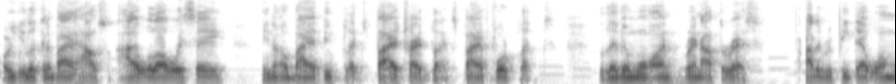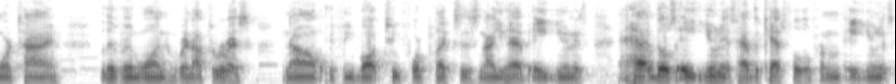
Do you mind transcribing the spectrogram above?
or you're looking to buy a house, I will always say, you know, buy a duplex, buy a triplex, buy a fourplex, live in one, rent out the rest. Probably repeat that one more time live in one, rent out the rest. Now, if you bought two fourplexes, now you have eight units, and have those eight units, have the cash flow from eight units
